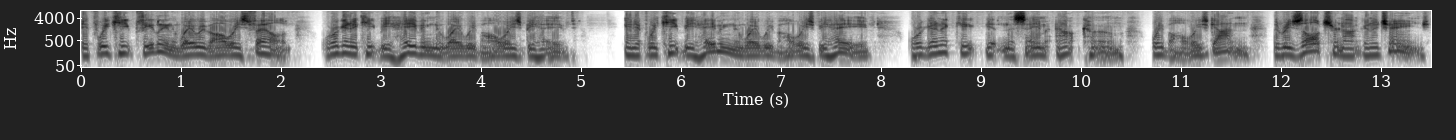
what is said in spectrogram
If we keep feeling the way we've always felt, we're going to keep behaving the way we've always behaved. And if we keep behaving the way we've always behaved, we're going to keep getting the same outcome we've always gotten. The results are not going to change.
